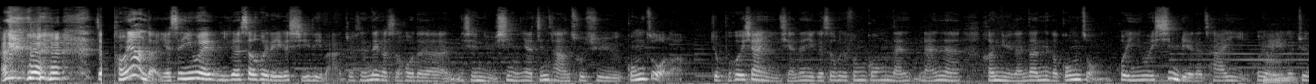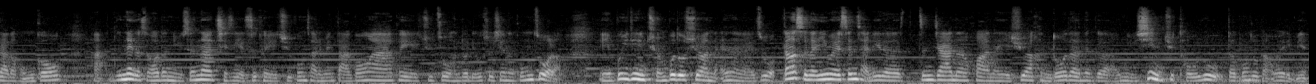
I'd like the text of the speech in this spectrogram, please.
同样的，也是因为一个社会的一个洗礼吧，就是那个时候的那些女性要经常出去工作了。就不会像以前的一个社会分工，男男人和女人的那个工种会因为性别的差异会有一个巨大的鸿沟啊。就那个时候的女生呢，其实也是可以去工厂里面打工啊，可以去做很多流水线的工作了，也不一定全部都需要男人来做。当时呢，因为生产力的增加的话呢，也需要很多的那个女性去投入到工作岗位里面，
